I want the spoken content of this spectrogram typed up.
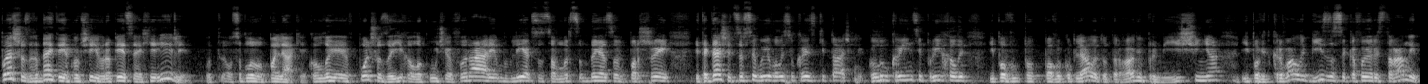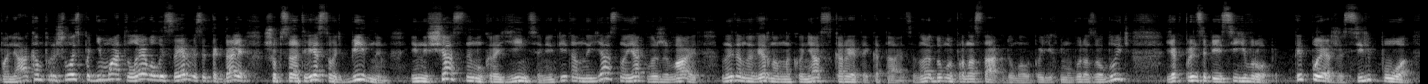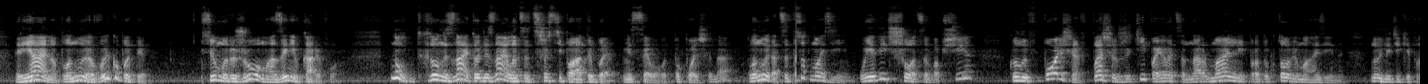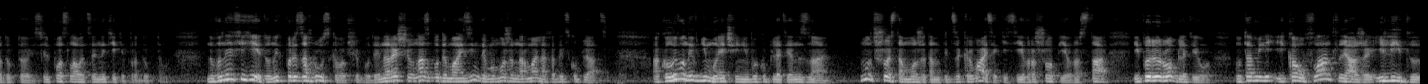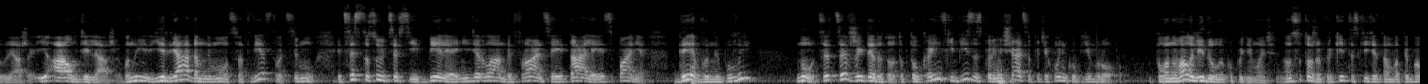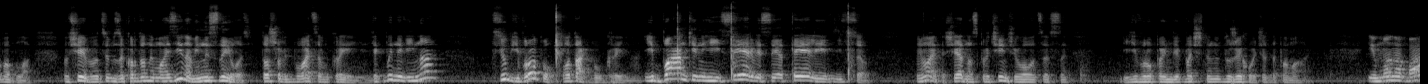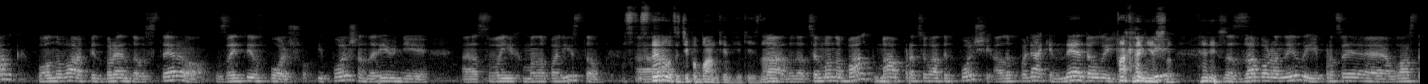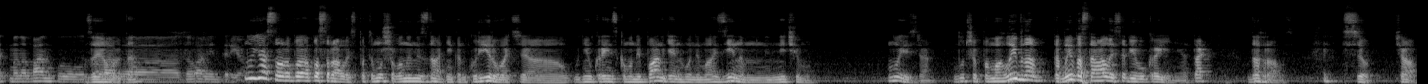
Перше, згадайте, як взагалі європейці охерєлі, от особливо поляки, коли в Польщу заїхала куча Феррарі, Лексусів, Мерседесів, Поршей і так далі. Це все виявилися українські тачки. Коли українці приїхали і пов- пов- повикупляли тут торгові приміщення, і повідкривали бізнеси, кафе, ресторани, і полякам прийшлось піднімати левели, сервіс і так далі, щоб соответствувати бідним і нещасним українцям, які там не ясно як виживають. Вони там, навірно, на конях з карети катаються. Ну я думаю, про нас так думали по їхньому виразу облич, як в принципі і всій Європі. Тепер же сільпо реально планує викупити всю мережу магазинів Carrefour. Ну, хто не знає, той не знає, але це щось типу АТБ місцевого по Польщі. Да? Планує, це 500 магазинів. Уявіть, що це взагалі, коли в Польщі вперше в житті появляться нормальні продуктові магазини. Ну і не тільки продуктові. Сільпо славиться не тільки продуктами. Ну вони офігіють, у них перезагрузка взагалі буде. І нарешті у нас буде магазин, де ми можемо нормально ходити скуплятися. А коли вони в Німеччині викуплять, я не знаю. Ну, щось там може там підзакривається, якийсь Єврошоп, Євростар, і перероблять його. Ну там і, і Kaufland ляже, і Lidl ляже, і Aldi ляже. Вони і рядом не можуть соответствувати цьому. І це стосується всіх: Белія, Нідерланди, Франція, Італія, Іспанія. Де б вони були? Ну, це, це вже йде до того. Тобто український бізнес переміщається потихоньку в Європу. Планували Lidl викупити Німеччину. Ну це теж прикиньте, скільки там в АТБ бабла. Взагалі, цим закордонним магазинам і не снилось то, що відбувається в Україні. Якби не війна, всю б Європу отак би Україна. І банкінги, і сервіси, і отелі, і все. Понимаєте, ще одна з причин, чого це все. Європа, як бачите, не дуже хоче допомагати. І Монобанк планував під брендом Стерео зайти в Польщу. І Польща на рівні е, своїх монополістів. С- Стерео це типу банкінг якийсь, да? Да, да, да. Це Монобанк мав працювати в Польщі, але поляки не дали зайти, звісно. конечно. заборонили, і про це власник Монобанку Заявив, давав, е, давав інтерв'ю. Ну, ясно, об- обосрались, тому що вони не здатні конкурувати а, ні українському ні банкінгу, ні магазинам, ні- нічому. Ну і зря. Лучше помогли б нам, та ми б оставалися собі в Україні. А так догрались. Все, чао.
